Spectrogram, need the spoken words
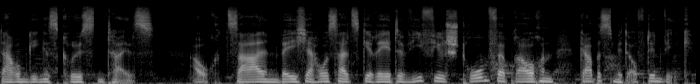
darum ging es größtenteils. Auch Zahlen, welche Haushaltsgeräte wie viel Strom verbrauchen, gab es mit auf den Weg.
